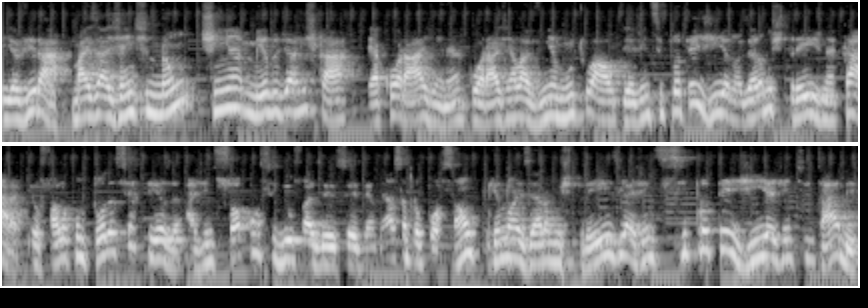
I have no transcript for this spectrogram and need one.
ia virar. Mas a gente não tinha medo de arriscar. É a coragem, né? Coragem ela vinha muito alta e a gente se protegia. Nós éramos três, né? Cara, eu falo com toda certeza. A gente só conseguiu fazer esse evento nessa proporção porque nós éramos três e a gente se protegia, a gente, sabe?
